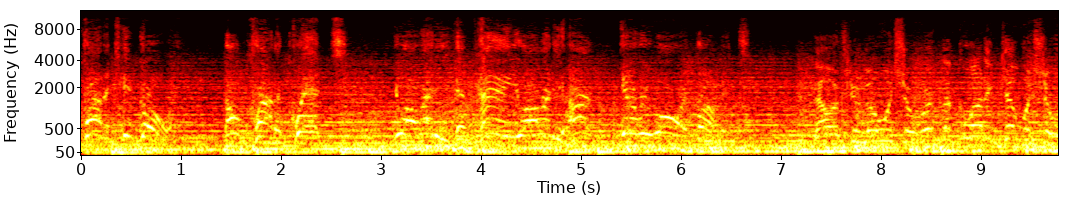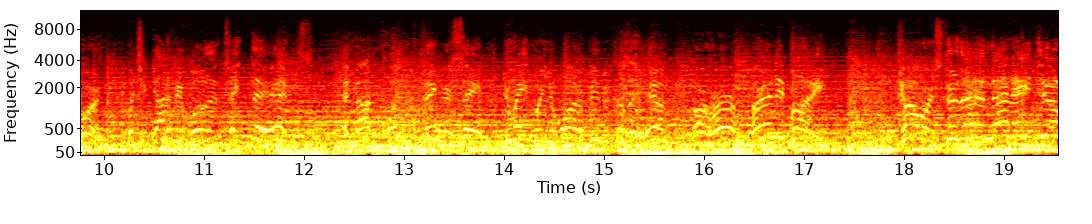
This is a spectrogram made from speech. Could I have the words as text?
cry to keep going. Don't cry to quit. You already If you know what you're worth, now go out and get what you're worth. But you gotta be willing to take the hits and not point fingers saying you ain't where you wanna be because of him or her or anybody. Cowards do that and that ain't you!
